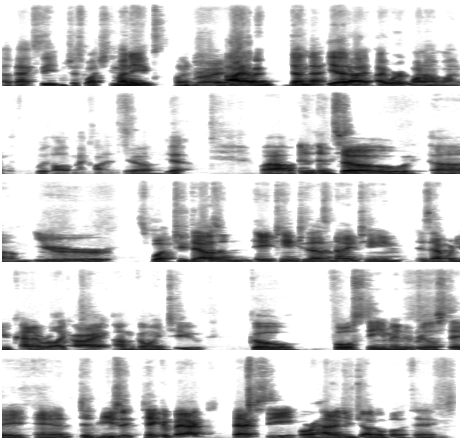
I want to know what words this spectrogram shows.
a back seat and just watch the money. But Right. I haven't done that yet. I, I work one on one with with all of my clients. So, yeah. Wow. And and so um, you're what 2018, 2019 is that when you kind of were like, all right, I'm going to go full steam into real estate and did music take a back back seat or how did you juggle both things?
